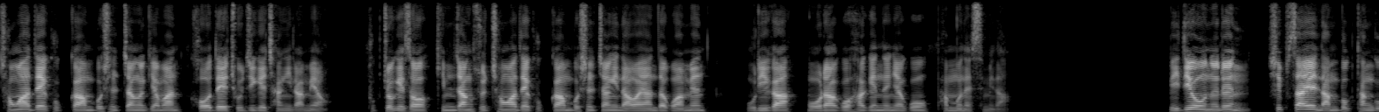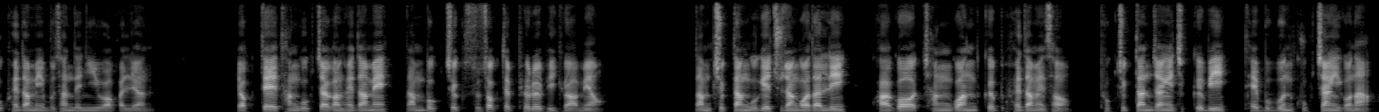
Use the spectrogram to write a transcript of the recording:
청와대 국가안보실장을 겸한 거대 조직의 장이라며 북쪽에서 김장수 청와대 국가안보실장이 나와야 한다고 하면 우리가 뭐라고 하겠느냐고 반문했습니다. 미디어 오늘은 14일 남북 당국 회담이 무산된 이유와 관련 역대 당국자 간 회담의 남북 측 수석 대표를 비교하며 남측 당국의 주장과 달리 과거 장관급 회담에서 북측 단장의 직급이 대부분 국장이거나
